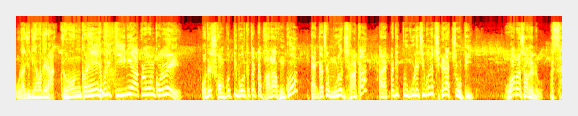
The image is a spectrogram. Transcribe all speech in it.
ওরা যদি আমাদের আক্রমণ করে? বলি কি নিয়ে আক্রমণ করবে? ওদের সম্পত্তি বলতে তো একটা ভাঙা হুঁকো এক গাছে মুড়ো ঝাঁটা আর এক পাটি কুকুরে চিবনো ছেঁড়া চটি। ও আমরা সামলে নেব। আচ্ছা।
